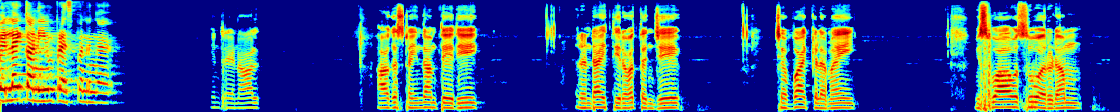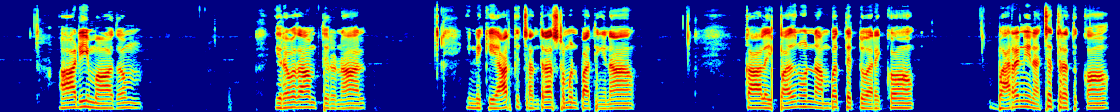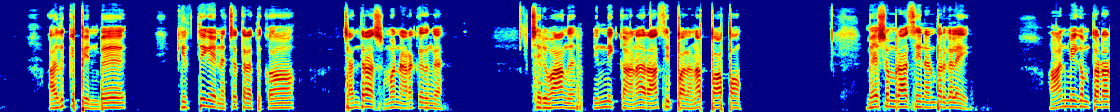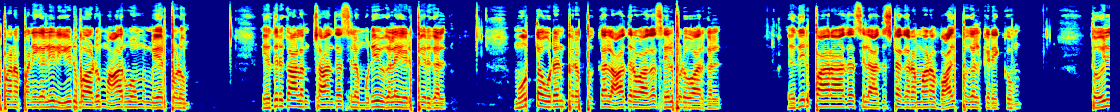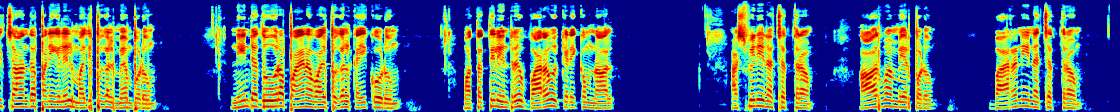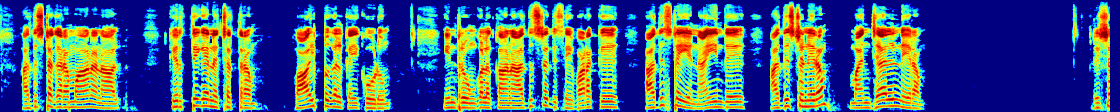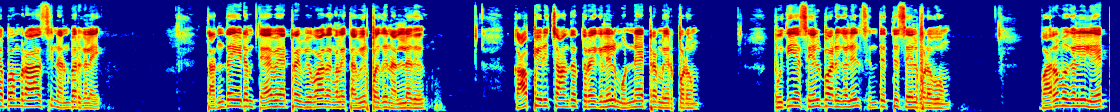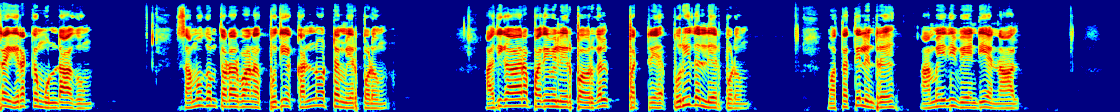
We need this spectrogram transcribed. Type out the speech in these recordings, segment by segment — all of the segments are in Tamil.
பெல் ஐக்கானையும் பிரஸ் பண்ணுங்க. இன்றைய நாள் ஆகஸ்ட் ஐந்தாம் தேதி ரெண்டாயிரத்தி இருபத்தஞ்சு செவ்வாய்க்கிழமை விஸ்வாவசு வருடம் ஆடி மாதம் இருபதாம் திருநாள். இன்றைக்கி யாருக்கு சந்திராஷ்டமம்னு பார்த்தீங்கன்னா காலை பதினொன்று ஐம்பத்தெட்டு வரைக்கும் பரணி நட்சத்திரத்துக்கும் அதுக்கு பின்பு கிருத்திகை நட்சத்திரத்துக்கும் சந்திராசிரமம் நடக்குதுங்க. சரி வாங்க இன்னைக்கான ராசி பலனை பார்ப்போம். மேஷம் ராசி நண்பர்களே ஆன்மீகம் தொடர்பான பணிகளில் ஈடுபாடும் ஆர்வமும் ஏற்படும். எதிர்காலம் சார்ந்த சில முடிவுகளை எடுப்பீர்கள். மூத்த உடன்பிறப்புகள் ஆதரவாக செயல்படுவார்கள். எதிர்பாராத சில அதிர்ஷ்டகரமான வாய்ப்புகள் கிடைக்கும். தொழில் சார்ந்த பணிகளில் மதிப்புகள் மேம்படும். நீண்ட தூர பயண வாய்ப்புகள் கைகூடும். மொத்தத்தில் இன்று வரவு கிடைக்கும் நாள். அஸ்வினி நட்சத்திரம். ஆர்வம் ஏற்படும். பரணி நட்சத்திரம். அதிர்ஷ்டகரமான நாள். கிருத்திகை நட்சத்திரம். வாய்ப்புகள் கைகூடும். இன்று உங்களுக்கான அதிர்ஷ்ட திசை வடக்கு. அதிர்ஷ்ட எண் ஐந்து. அதிர்ஷ்ட நிறம் மஞ்சள் நிறம். ரிஷபம் ராசி நண்பர்களே தந்தையிடம் தேவையற்ற விவாதங்களை தவிர்ப்பது நல்லது. காப்பீடு சார்ந்த துறைகளில் முன்னேற்றம் ஏற்படும். புதிய செயல்பாடுகளில் சிந்தித்து செயல்படவும். வரவுகளில் ஏற்ற இறக்கம் உண்டாகும். சமூகம் தொடர்பான புதிய கண்ணோட்டம் ஏற்படும். அதிகார பதவியில் இருப்பவர்கள் பற்றிய புரிதல் ஏற்படும். மொத்தத்தில் இன்று அமைதி வேண்டிய நாள்.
